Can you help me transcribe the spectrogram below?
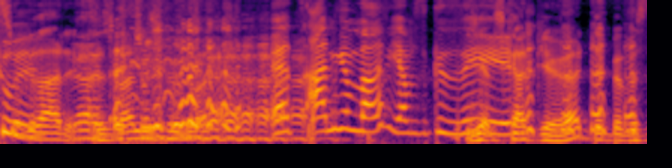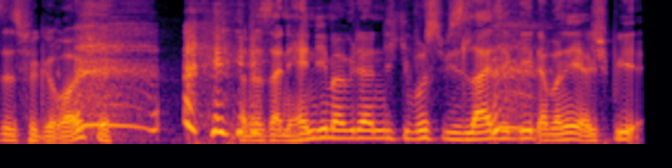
Spielst cool. du gerade? Ja, Das war nicht für Er hat's angemacht, ich hab's Ich hab's gesehen. gerade gehört. Was ist das für Geräusche? Hat er sein Handy mal wieder nicht gewusst, wie es leise geht? Aber nee, er spielt.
